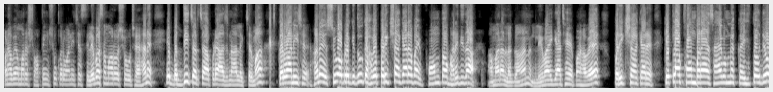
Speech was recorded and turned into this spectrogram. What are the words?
પણ હવે અમારે શોપિંગ શું કરવાની છે સિલેબસ અમારો શું છે? હને એ બધી ચર્ચા આપણે આજના લેક્ચરમાં કરવાની છે. અને શું આપણે કીધું કે હવે પરીક્ષા ક્યારે, ભાઈ ફોર્મ તો ભરી દીધા અમારા લગ્ન લેવાઈ ગયા છે. પણ હવે પરીક્ષા ક્યારે? કેટલા ફોર્મ ભરાયા? સાહેબ, અમને કહી તો દો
